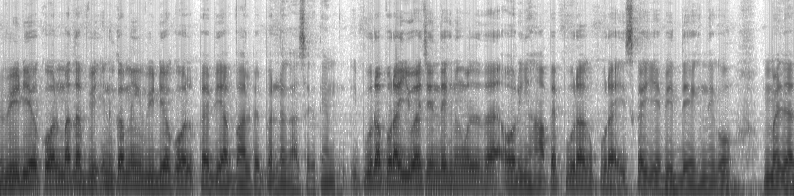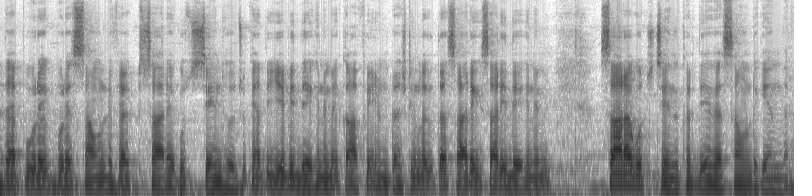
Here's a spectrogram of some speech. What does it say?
वीडियो कॉल मतलब इनकमिंग वीडियो कॉल पर भी आप वॉलपेपर लगा सकते हैं। पूरा पूरा यूआई चेंज देखने को मिल जाता है और यहाँ पर पूरा का पूरा इसका ये भी देखने को मिल जाता है। पूरे पूरे साउंड इफ़ेक्ट सारे कुछ चेंज हो चुके हैं तो ये भी देखने में काफ़ी इंटरेस्टिंग लगता है। सारी की सारी देखने में सारा कुछ चेंज कर दिया गया साउंड के अंदर।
